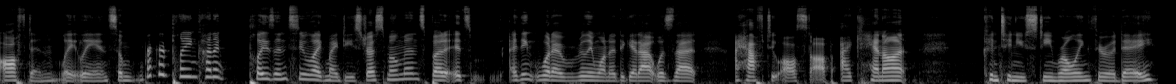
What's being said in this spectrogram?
often lately, and so record playing kind of plays into like my de-stress moments but it's i think what i really wanted to get at was that i have to all stop. I cannot continue steamrolling through a day.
